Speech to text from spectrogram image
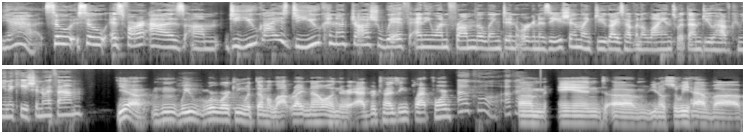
Yeah. So, so as far as, um, do you guys, do you connect Josh with anyone from the LinkedIn organization? Like, do you guys have an alliance with them? Do you have communication with them? Yeah, mm-hmm. we we're working with them a lot right now on their advertising platform. Oh, cool. Okay. Um, and um, you know, so we have uh,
